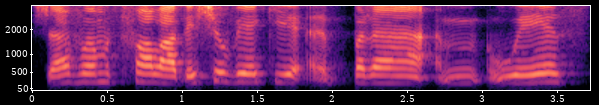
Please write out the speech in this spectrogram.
Já vamos falar, deixa eu ver aqui eh, para hum, o ex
